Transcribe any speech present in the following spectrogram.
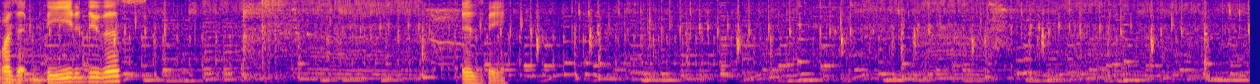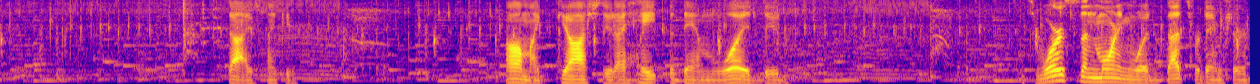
Was it B to do this? It is B. Dive, thank you. Oh my gosh, dude, I hate the damn wood, dude. It's worse than morning wood, that's for damn sure.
